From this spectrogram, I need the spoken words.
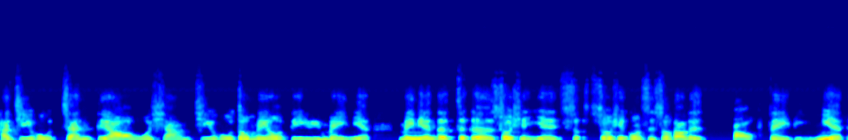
它几乎占掉，我想几乎都没有低于每年每年的这个寿险业寿寿险公司收到了保费里面，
